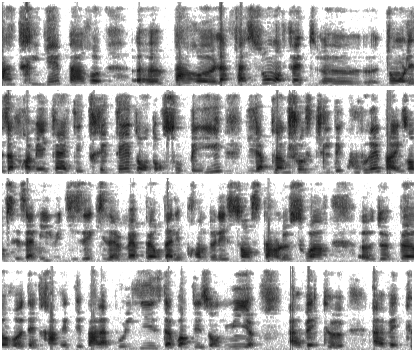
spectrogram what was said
intrigué par euh, par euh, la façon en fait dont les Afro-Américains étaient traités dans, dans son pays. Il y a plein de choses qu'il découvrait. Par exemple, ses amis lui disaient qu'ils avaient même peur d'aller prendre de l'essence tard le soir, de peur d'être arrêtés par la police, d'avoir des ennuis avec avec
